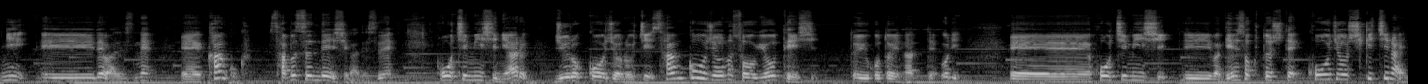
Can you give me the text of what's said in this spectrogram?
に、え、ではですね、え、韓国サブスン電子がですね、ホーチミン市にある16工場のうち3工場の操業を停止ということになっており、えー、ホーチミン市は原則として工場敷地内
